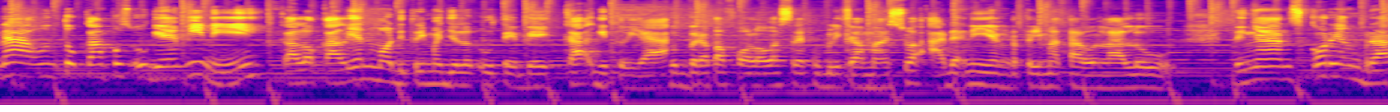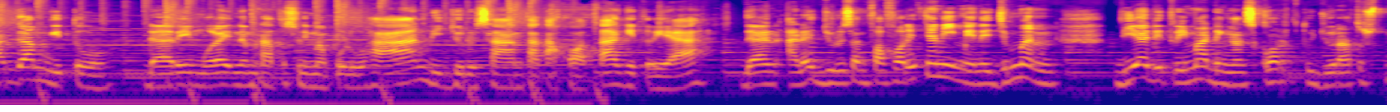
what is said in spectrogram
Nah, untuk kampus UGM ini, kalau kalian mau diterima jalur UTBK gitu ya, beberapa followers Republika Mahasiswa ada nih yang keterima tahun lalu. Dengan skor yang beragam gitu, dari mulai 650-an di jurusan tata kota gitu ya. Dan ada jurusan favoritnya nih manajemen. Dia diterima dengan skor 760.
